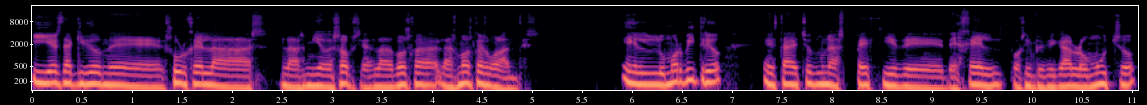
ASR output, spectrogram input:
Y es de aquí donde surgen las, las miodesopsias, las, las moscas volantes. El humor vitrio está hecho de una especie de, de gel, por simplificarlo mucho,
